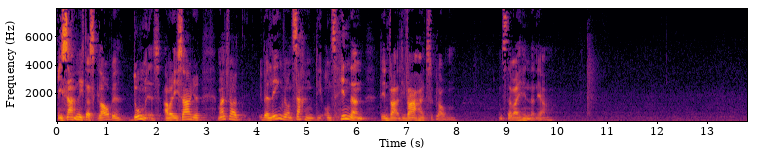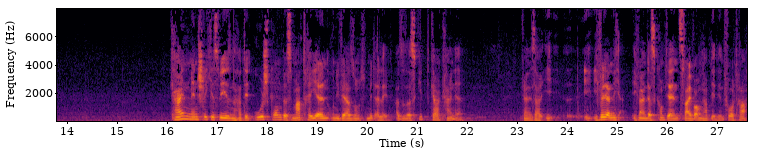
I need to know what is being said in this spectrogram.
Ich sage nicht, dass Glaube dumm ist, aber ich sage, manchmal überlegen wir uns Sachen, die uns hindern, die Wahrheit zu glauben. Uns dabei hindern, ja. Kein menschliches Wesen hat den Ursprung des materiellen Universums miterlebt. Also das gibt gar keine, keine Sache. Ich, ich will ja nicht, ich meine, das kommt ja in zwei Wochen, habt ihr den Vortrag.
